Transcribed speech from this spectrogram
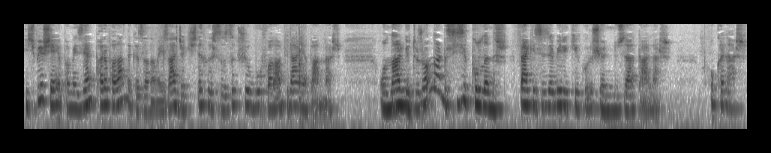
Hiçbir şey yapamayız. Yani para falan da kazanamayız. Ancak işte hırsızlık şu bu falan filan yapanlar. Onlar götürür. Onlar da sizi kullanır. Belki size bir iki kuruş yönünüzü atarlar. O kadar.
